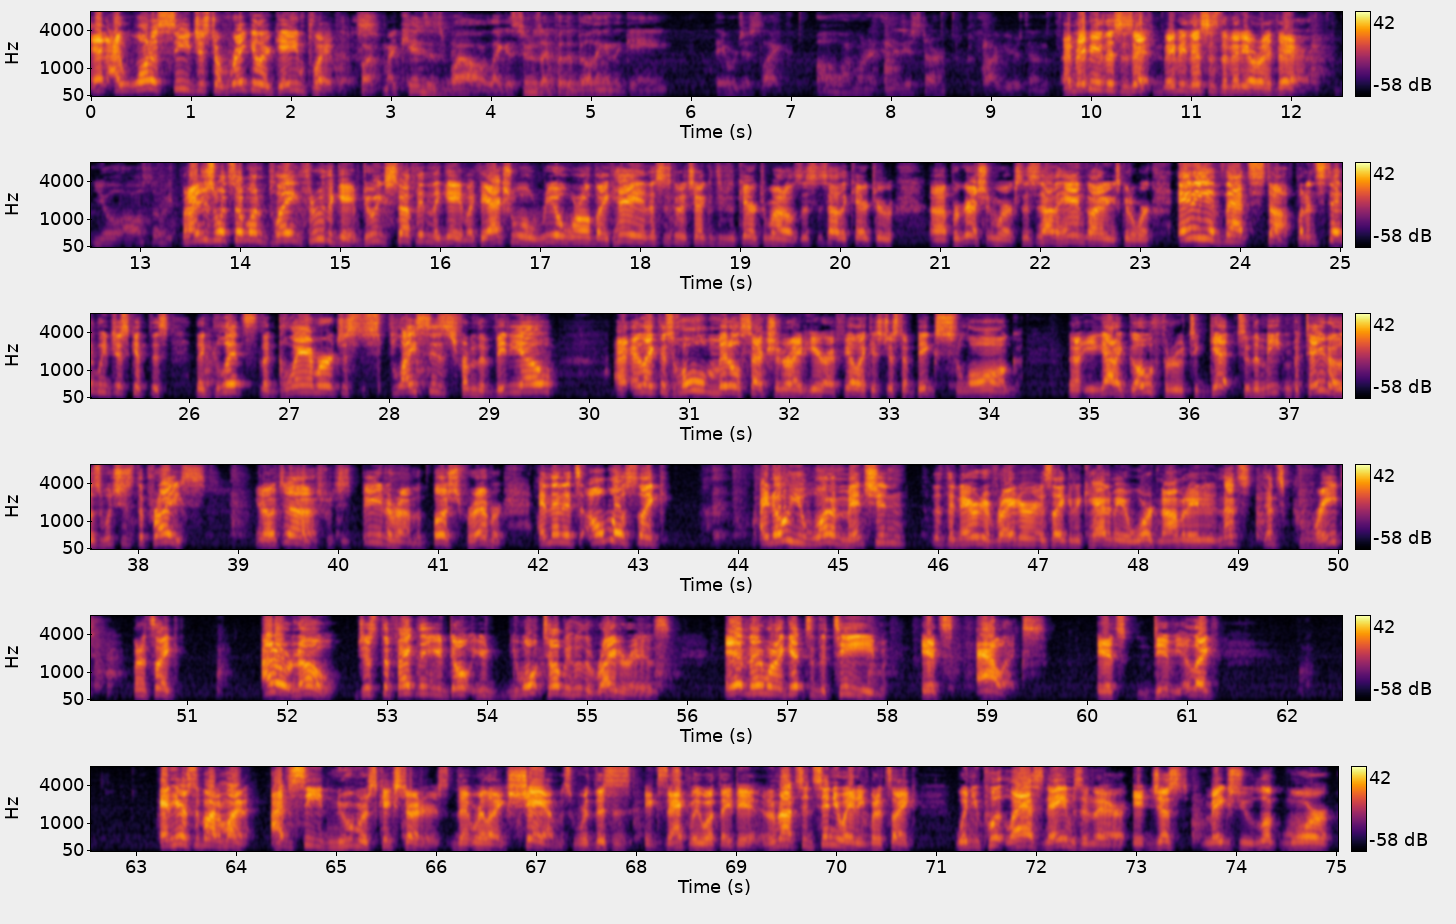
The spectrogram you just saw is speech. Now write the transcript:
and I want to see just a regular gameplay of this. Fuck my kids as well. Like as soon as I put the building in the game, they were just like, "Oh, I want to," and they just started five years down. The and maybe this is it. Maybe this is the video right there. You'll also be. But I just want someone playing through the game, doing stuff in the game, like the actual real world. Like, hey, this is going to check you through the character models. This is how the character uh, progression works. This is how the hand gliding is going to work. Any of that stuff. But instead, we just get this the glitz, the glamour, just splices from the video. And like this whole middle section right here, I feel like it's just a big slog that you got to go through to get to the meat and potatoes, which is the price. You know, just which is beating around the bush forever. And then it's almost like I know you want to mention that the narrative writer is like an Academy Award nominated, and that's that's great. But it's like I don't know. Just the fact that you don't you you won't tell me who the writer is, and then when I get to the team, it's Alex, it's Divya. Like, and here's the bottom line: I've seen numerous Kickstarters that were like shams, where this is exactly what they did. And I'm not insinuating, but it's like when you put last names in there, it just makes you look more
